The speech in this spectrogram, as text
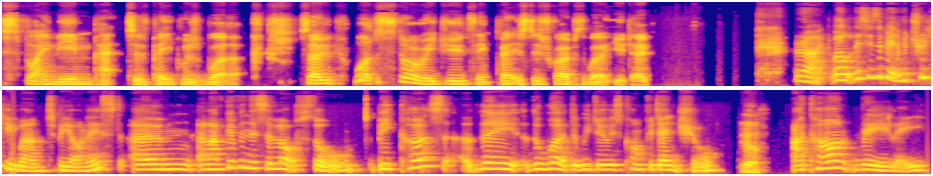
explain the impact of people's work. So, what story do you think best describes the work you do? Right. Well, this is a bit of a tricky one, to be honest, um, and I've given this a lot of thought because the the work that we do is confidential. Yeah. I can't really,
